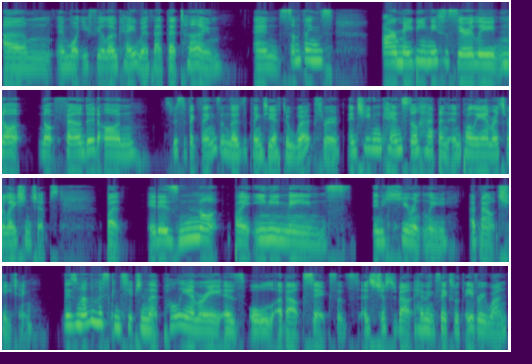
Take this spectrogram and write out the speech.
um, and what you feel okay with at that time. And some things are maybe necessarily not, not founded on specific things, and those are things you have to work through. And cheating can still happen in polyamorous relationships, but it is not by any means inherently about cheating. There's another misconception that polyamory is all about sex. It's, it's just about having sex with everyone,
